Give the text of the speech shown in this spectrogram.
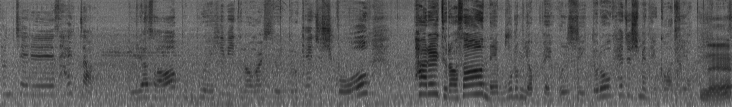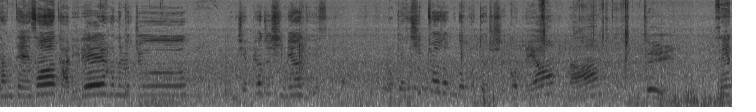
상체를 살짝 돌려서 복부에 힘이 들어갈 수 있도록 해주시고 팔을 들어서 내 무릎 옆에 올 수 있도록 해주시면 될 것 같아요. 이 네. 상태에서 다리를 하늘로 쭉 동시에 펴주시면 되겠습니다. 이렇게 해서 10초 정도 버텨주실 건데요. 하나, 둘, 셋,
